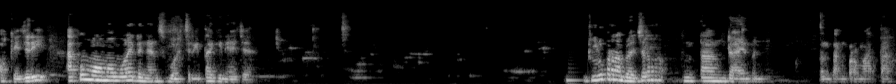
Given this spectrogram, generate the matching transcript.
Oke, jadi aku mau memulai dengan sebuah cerita gini aja. Dulu pernah belajar tentang diamond, tentang permata.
